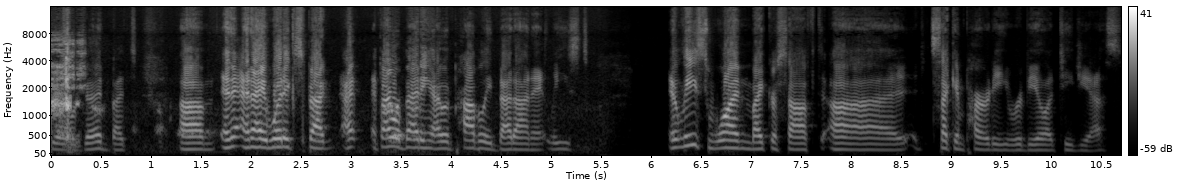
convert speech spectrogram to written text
here were good, but um, and and I would expect I, if I were betting, I would probably bet on at least at least one Microsoft uh, second party reveal at TGS.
